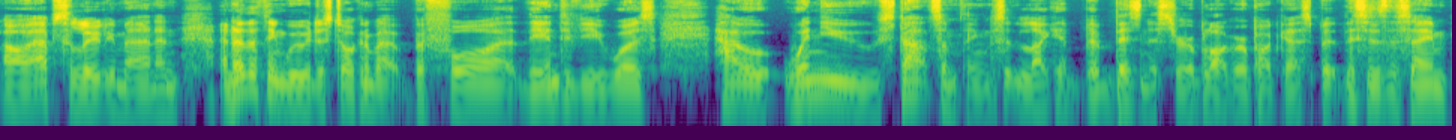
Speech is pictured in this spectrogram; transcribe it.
Oh, absolutely, man. And another thing we were just talking about before the interview was how when you start something like a business or a blog or a podcast, but this is the same.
